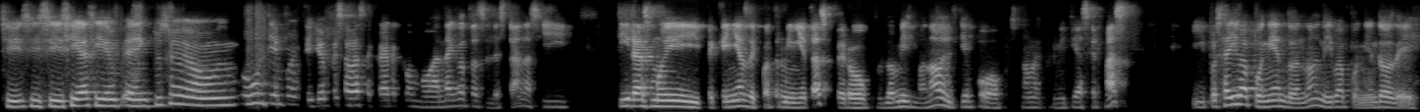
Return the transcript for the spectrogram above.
Sí, sí, sí, sí, así, eh, incluso hubo un tiempo en que yo empezaba a sacar como anécdotas del stand, así tiras muy pequeñas de cuatro viñetas, pero pues lo mismo, ¿no? El tiempo pues, no me permitía hacer más. Y pues ahí iba poniendo, ¿no? Iba poniendo de,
